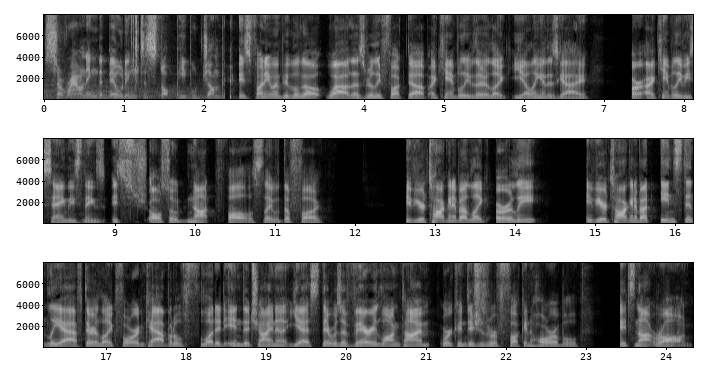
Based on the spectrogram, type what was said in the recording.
surrounding the building to stop people jumping It's funny when people go, "Wow, that's really fucked up." I can't believe they're like yelling at this guy, or I can't believe he's saying these things. It's also not false. Like, what the fuck? If you're talking about like early, if you're talking about instantly after like foreign capital flooded into China, yes, there was a very long time where conditions were fucking horrible. It's not wrong.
